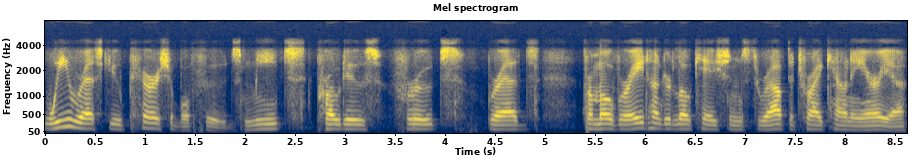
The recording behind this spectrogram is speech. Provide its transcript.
We rescue perishable foods, meats, produce, fruits, breads, from over 800 locations throughout the Tri-County area.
